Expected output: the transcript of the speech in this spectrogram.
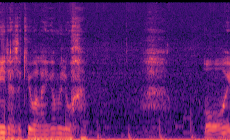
มีแต่สกิลอะไรก็ไม่รู้ครับ โอ้ย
